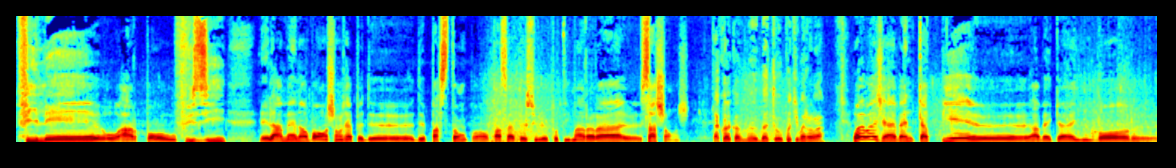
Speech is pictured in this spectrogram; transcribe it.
filets, au harpon, au fusil. Et là, maintenant, bon, on change un peu de, de passe-temps. quoi. On passe un peu sur le petit marara. ça change. T'as quoi comme bateau Petit Marara? Ouais, ouais, j'ai un 24 pieds avec un inboard, euh,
